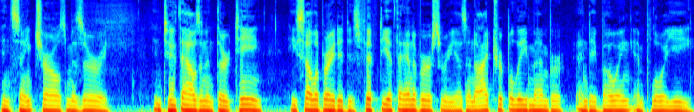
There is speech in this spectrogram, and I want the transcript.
in St. Charles, Missouri. In 2013, he celebrated his 50th anniversary as an IEEE member and a Boeing employee.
